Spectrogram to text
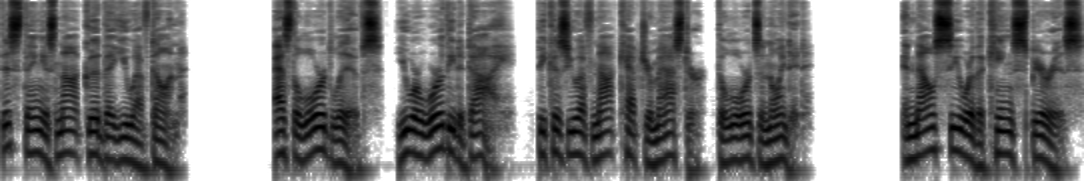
This thing is not good that you have done. As the Lord lives, you are worthy to die, because you have not kept your master, the Lord's anointed. And now see where the king's spear is,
